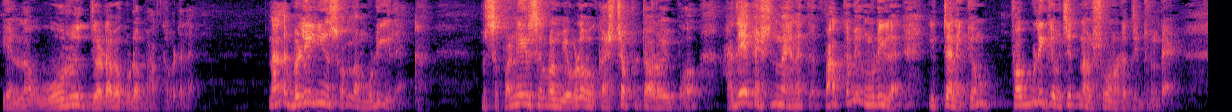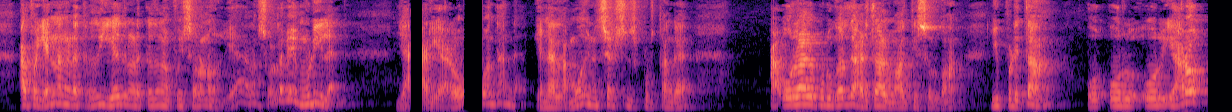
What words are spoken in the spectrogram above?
என்னை ஒரு தடவை கூட பார்க்க விடலை. நான் வெளியிலையும் சொல்ல முடியல. மிஸ்டர் பன்னீர்செல்வம் எவ்வளவு கஷ்டப்பட்டாரோ இப்போ அதே கஷ்டம் தான் எனக்கு. பார்க்கவே முடியல. இத்தனைக்கும் பப்ளிக்கை வச்சுட்டு நான் ஷோ நடத்திட்டு இருந்தேன். அப்போ என்ன நடக்குது ஏது நடக்குது நான் போய் சொல்லணும் இல்லையா? அதெல்லாம் சொல்லவே முடியல. யார் யாரோ வந்தாங்க. என்னெல்லாமோ இன்ஸ்ட்ரக்ஷன்ஸ் கொடுத்தாங்க. ஒரு ஆள் கொடுக்கறது அடுத்த ஆள் மாற்றி சொல்லுவான். இப்படித்தான் ஒ- ஒரு ஒரு யாரோ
